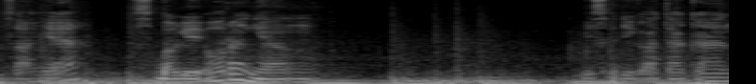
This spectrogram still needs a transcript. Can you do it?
Saya sebagai orang yang bisa dikatakan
